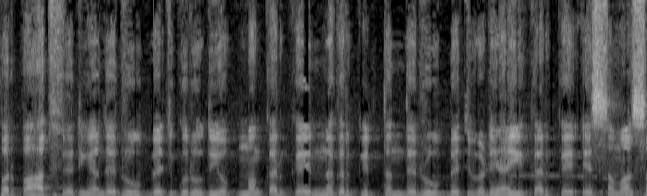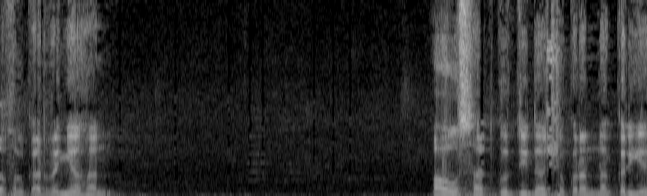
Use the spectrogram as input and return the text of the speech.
ਪ੍ਰਭਾਤ ਫੇਰੀਆਂ ਦੇ ਰੂਪ ਵਿੱਚ ਗੁਰੂ ਦੀ ਉਪਮਾ ਕਰਕੇ, ਨਗਰ ਕੀਰਤਨ ਦੇ ਰੂਪ ਵਿੱਚ ਵਡਿਆਈ ਕਰਕੇ ਇਹ ਸਮਾਂ ਸਫਲ ਕਰ ਰਹੀਆਂ ਹਨ। ਆਓ ਸਤਿਗੁਰ ਜੀ ਦਾ ਸ਼ੁਕਰਾਨਾ ਕਰੀਏ।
